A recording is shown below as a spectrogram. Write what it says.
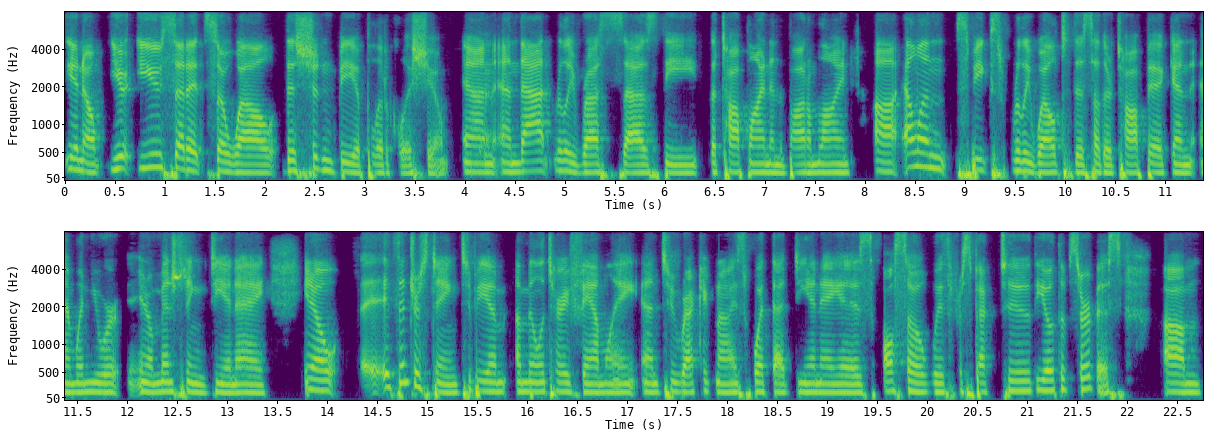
you know you you said it so well. This shouldn't be a political issue. And and that really rests as the the top line and the bottom bottom line. Uh, Ellen speaks really well to this other topic, and and when you were you know mentioning DNA, you know it's interesting to be a, a, military family and to recognize what that DNA is also with respect to the oath of service. Um,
